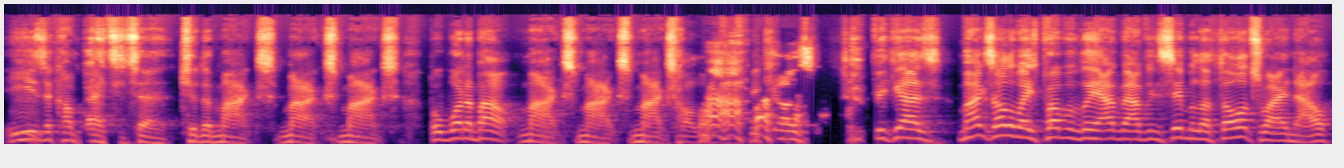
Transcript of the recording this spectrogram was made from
He hmm. is a competitor to the Max, Max, Max. But what about Max, Max, Max Holloway? Because because Max Holloway's probably having similar thoughts right now.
